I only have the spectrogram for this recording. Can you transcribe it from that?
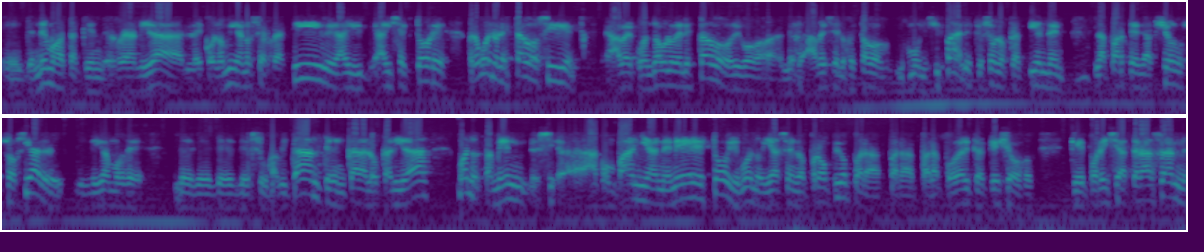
entendemos hasta que en realidad la economía no se reactive, hay, hay sectores, pero bueno, el Estado sigue, a ver, cuando hablo del Estado, digo, a veces los estados municipales, que son los que atienden la parte de acción social, digamos, de, de, sus habitantes en cada localidad, bueno, también acompañan en esto y bueno, y hacen lo propio para, para, para poder que aquellos que por ahí se atrasan,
